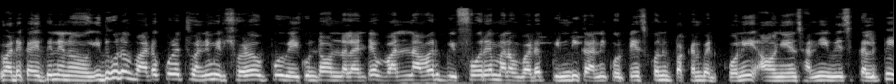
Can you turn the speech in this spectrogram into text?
వడకైతే నేను ఇది కూడా వడ కూడా చూడండి మీరు సోడా ఉప్పు వేయకుండా ఉండాలంటే వన్ అవర్ బిఫోరే మనం వడ పిండి కానీ కొట్టేసుకొని పక్కన పెట్టుకొని ఆనియన్స్ అన్ని వేసి కలిపి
